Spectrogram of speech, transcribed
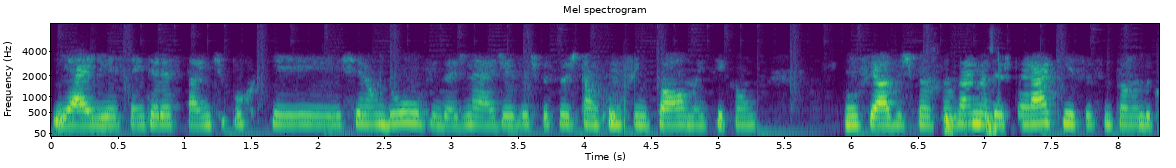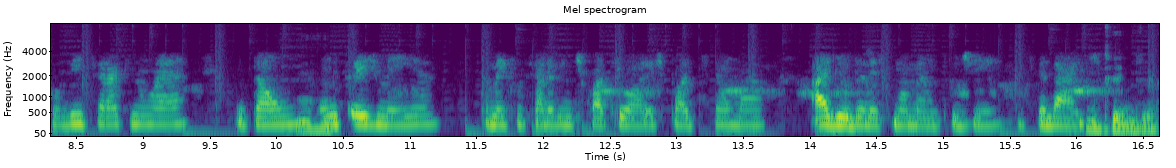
E aí isso é interessante porque eles tiram dúvidas, né? Às vezes as pessoas estão com sintomas e ficam ansiosas pensando, ai meu Deus, será que isso é sintoma do Covid? Será que não é? Então, uhum. 136 também funciona 24 horas, pode ser uma ajuda nesse momento de ansiedade. Entendi.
